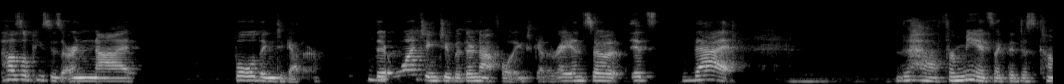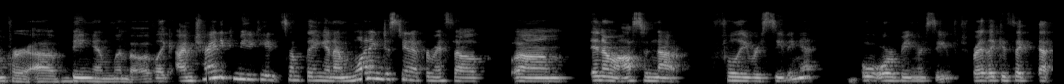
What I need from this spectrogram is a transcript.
puzzle pieces are not folding together. Mm-hmm. they're wanting to but they're not folding together right? And so it's that for me it's like the discomfort of being in limbo of like i'm trying to communicate something and i'm wanting to stand up for myself um and i'm also not fully receiving it or, or being received right like it's like that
